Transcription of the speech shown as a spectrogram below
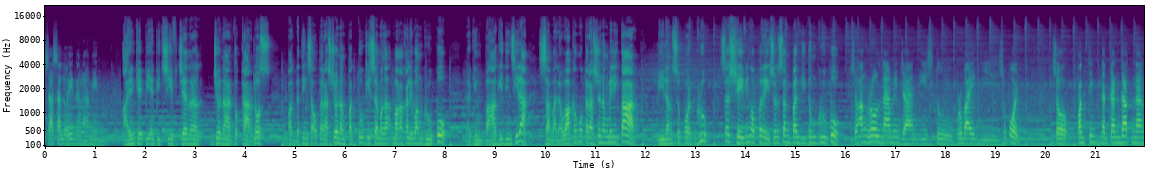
sasaluhin na namin. Ayon kay PNP Chief General Leonardo Carlos, pagdating sa operasyon ng pagtugi sa mga makakaliwang grupo, naging bahagi din sila sa malawakang operasyon ng militar bilang support group sa shaving operations ng bandidong grupo. So ang role namin dyan is to provide the support. So pag nag-conduct ng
